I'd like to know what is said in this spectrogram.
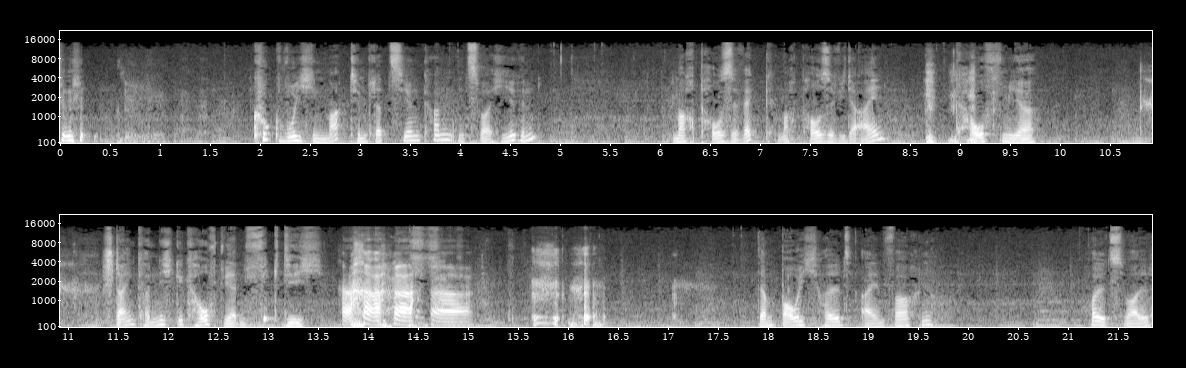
Guck, wo ich einen Markt hin platzieren kann, und zwar hier hin. Mach Pause weg, mach Pause wieder ein. Kauf mir. Stein kann nicht gekauft werden. Fick dich! Dann baue ich halt einfach einen Holzwall.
